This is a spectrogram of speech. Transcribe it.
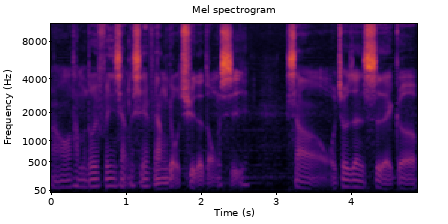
然后他们都会分享一些非常有趣的东西，像我就认识了一个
